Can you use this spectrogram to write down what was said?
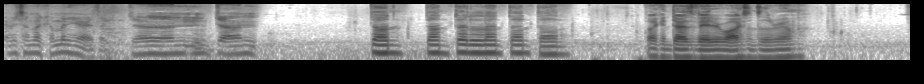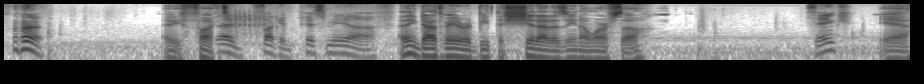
Every time I come in here, it's like dun dun. Dun dun dun dun dun dun. Fucking Darth Vader walks into the room. That'd be fucked. That fucking pissed me off. I think Darth Vader would beat the shit out of xenomorphs, though. Think? Yeah.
